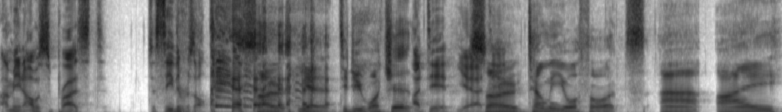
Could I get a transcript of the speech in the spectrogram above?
I mean, I was surprised to see the result. So yeah, did you watch it? I did. Yeah. So did. tell me your thoughts. Uh, I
